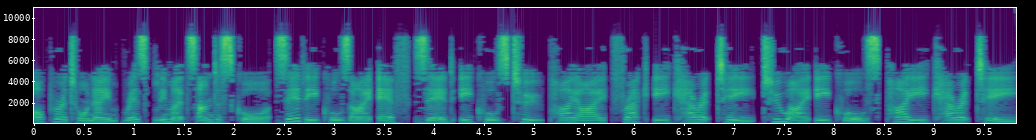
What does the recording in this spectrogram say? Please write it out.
operator name res limits underscore z equals i f z equals 2 pi i frac e caret t 2 i equals pi e caret t.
